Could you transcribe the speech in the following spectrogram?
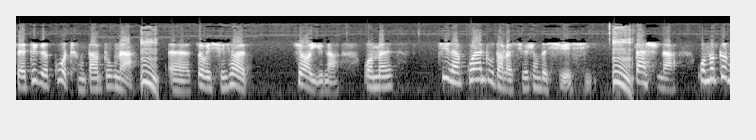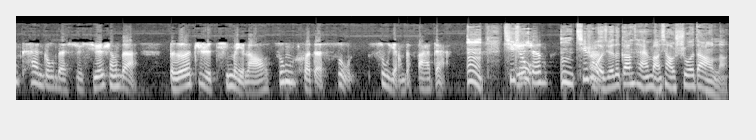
在这个过程当中呢，嗯。呃，作为学校教育呢，我们既然关注到了学生的学习，嗯。但是呢，我们更看重的是学生的德智体美劳综合的素素养的发展。嗯，其实我嗯，其实我嗯觉得刚才王笑说到了，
